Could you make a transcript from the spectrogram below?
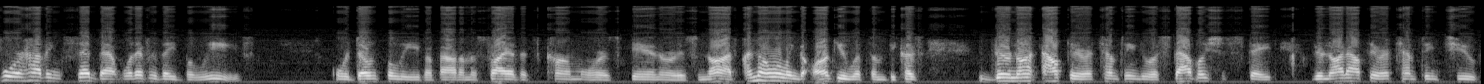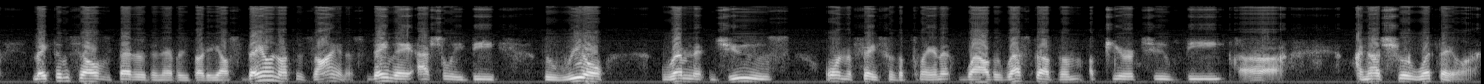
for having said that, whatever they believe or don't believe about a Messiah that's come or has been or is not, I'm not willing to argue with them because they're not out there attempting to establish a state. They're not out there attempting to make themselves better than everybody else. They are not the Zionists. They may actually be the real remnant Jews on the face of the planet, while the rest of them appear to be, uh, I'm not sure what they are.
